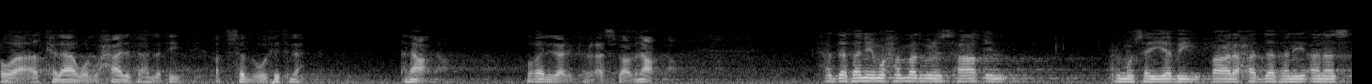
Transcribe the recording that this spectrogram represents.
والكلام والمحادثة التي قد تسبب الفتنة. نعم. وغير ذلك من الأسباب. نعم. حدثني محمد بن إسحاق المسيبي قال حدثني أنس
